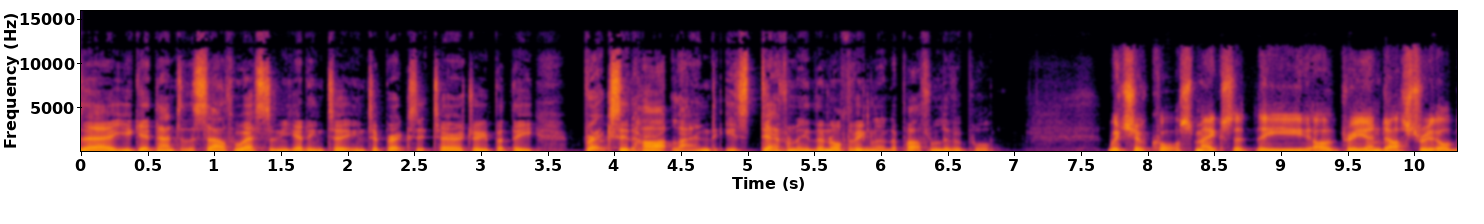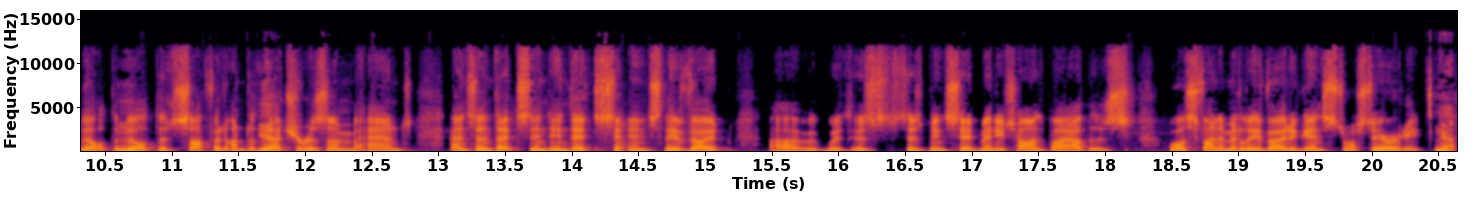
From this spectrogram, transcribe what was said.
Uh, you get down to the southwest and you get into into Brexit territory, but the Brexit heartland is definitely the north of England, apart from Liverpool which of course makes it the uh, pre-industrial belt, the mm. belt that suffered under yeah. Thatcherism, and and so that's in, in that sense their vote, uh, with, as has been said many times by others, was fundamentally a vote against austerity. Yeah,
